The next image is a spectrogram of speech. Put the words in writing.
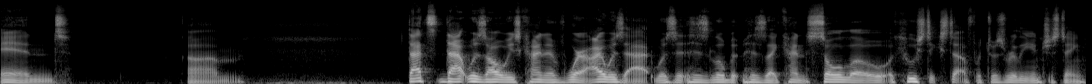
and um, that's that was always kind of where I was at. Was his little bit his like kind of solo acoustic stuff, which was really interesting.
